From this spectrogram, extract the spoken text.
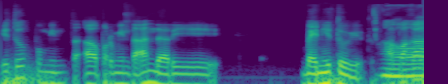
Itu peminta, eh, permintaan dari band itu gitu. Oh. Apakah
